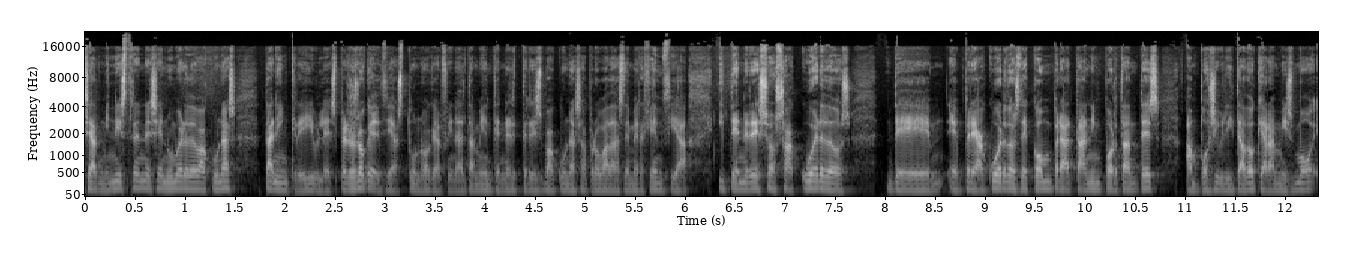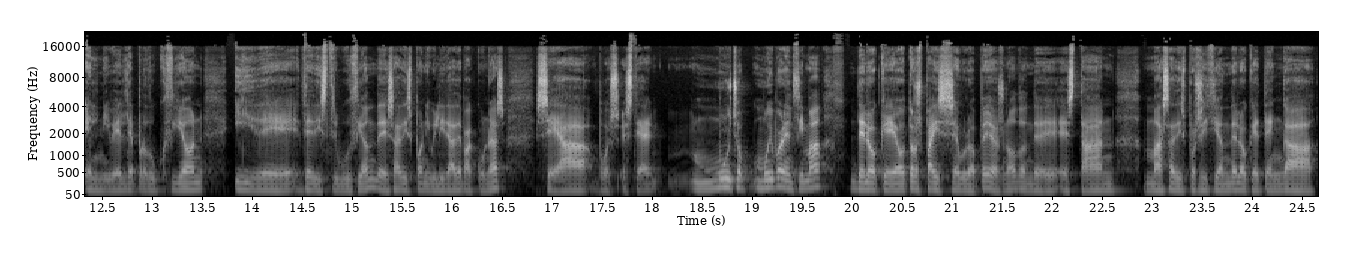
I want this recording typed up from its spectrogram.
se administren ese número de vacunas tan increíbles. Pero es lo que decías tú, ¿no? Que al final también tener tres vacunas aprobadas de emergencia y tener esos acuerdos de eh, preacuerdos de compra tan importantes han posibilitado que ahora mismo el nivel de producción y de, distribución de esa disponibilidad de vacunas sea, pues, esté mucho, muy por encima de lo que otros países europeos, ¿no? Donde están más a disposición de lo que tenga,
